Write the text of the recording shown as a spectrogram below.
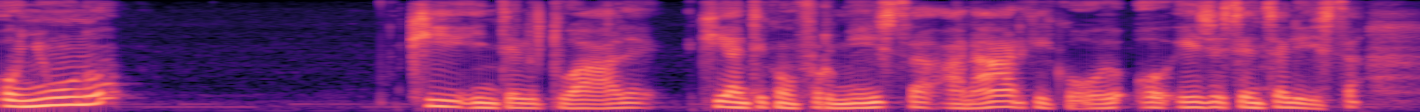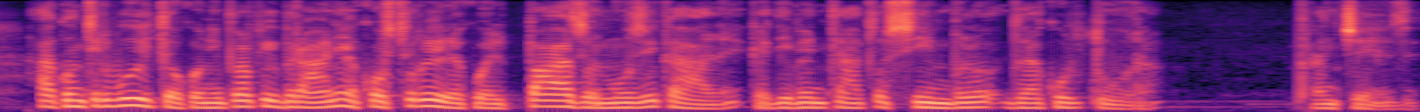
Ognuno, chi intellettuale, chi anticonformista, anarchico o esistenzialista, ha contribuito con i propri brani a costruire quel puzzle musicale che è diventato simbolo della cultura francese.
